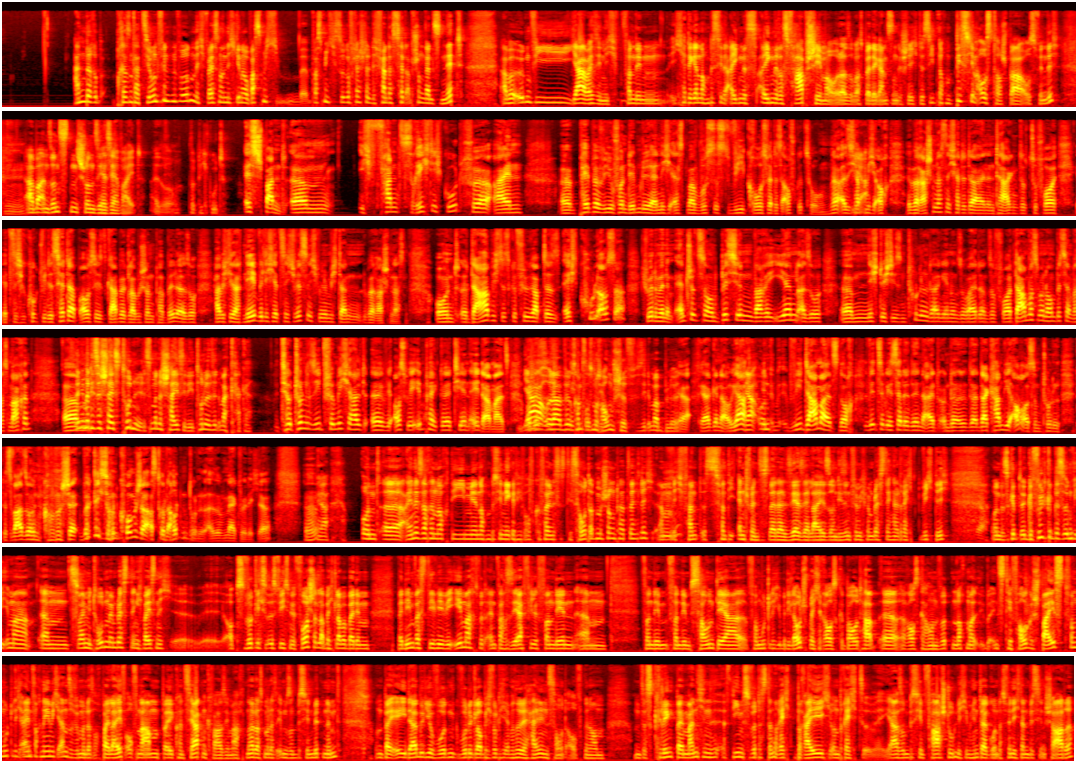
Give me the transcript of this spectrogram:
andere Präsentation finden würden. Ich weiß noch nicht genau, was mich, was mich so geflasht hat. Ich fand das Setup schon ganz nett, aber irgendwie, ja, weiß ich nicht, von den, ich hätte gerne noch ein bisschen eigenes, eigeneres Farbschema oder sowas bei der ganzen Geschichte. Es sieht noch ein bisschen austauschbar aus, finde ich. Mhm. Aber ansonsten schon sehr, sehr weit. Also wirklich gut. Ist spannend. Ähm, ich fand's richtig gut für ein äh, Pay-per-View, von dem du ja nicht erstmal wusstest, wie groß wird das aufgezogen. Ne? Also ich ja. habe mich auch überraschen lassen. Ich hatte da in den Tagen zuvor jetzt nicht geguckt, wie das Setup aussieht. Es gab ja, glaube ich, schon ein paar Bilder. Also habe ich gedacht, nee, will ich jetzt nicht wissen. Ich will mich dann überraschen lassen. Und äh, da habe ich das Gefühl gehabt, dass es echt cool aussah. Ich würde mit dem Entrance noch ein bisschen variieren, also ähm, nicht durch diesen Tunnel da gehen und so weiter und so fort. Da muss man noch ein bisschen was machen. Ähm, immer diese scheiß Tunnel, das ist immer eine Scheiße. Die Tunnel sind immer kacke. Tunnel sieht für mich halt äh, aus wie Impact oder TNA damals. Ja, oder wir kommt aus dem Raumschiff, sieht immer blöd. Ja, ja genau. Ja, ja und wie damals noch, WCW Saturday Night und da, da, da kamen die auch aus dem Tunnel. Das war so ein komischer, wirklich so ein komischer Astronautentunnel, also merkwürdig, ja. Mhm. Ja, und äh, eine Sache noch, die mir noch ein bisschen negativ aufgefallen ist, ist die Soundabmischung tatsächlich. Ähm, mhm. Ich fand, es fand die Entrances leider sehr, sehr leise und die sind für mich beim Wrestling halt recht wichtig. Ja. Und es gibt, äh, gefühlt gibt es irgendwie immer ähm, zwei Methoden beim Wrestling. Ich weiß nicht, äh, ob es wirklich so ist, wie ich es mir vorstelle, aber ich glaube, bei dem, bei dem, was die WWE macht, wird einfach sehr viel von den ähm, von dem, von dem Sound, der vermutlich über die Lautsprecher rausgebaut hab, äh, rausgehauen wird, nochmal über ins TV gespeist, vermutlich einfach, nehme ich an, so wie man das auch bei Live-Aufnahmen bei Konzerten quasi macht, ne, dass man das eben so ein bisschen mitnimmt. Und bei AEW wurden, wurde, glaube ich, wirklich einfach nur der Hallensound aufgenommen. Und das klingt bei manchen Themes wird es dann recht breiig und recht, ja, so ein bisschen fahrstuhlig im Hintergrund. Das finde ich dann ein bisschen schade.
